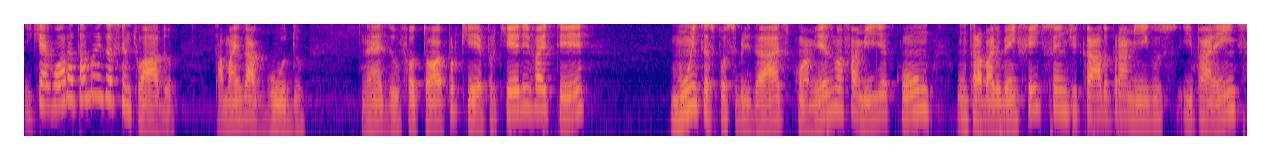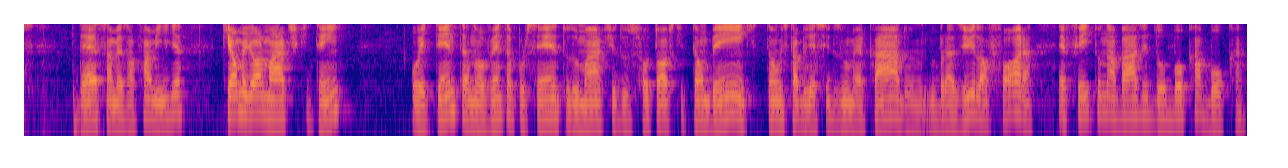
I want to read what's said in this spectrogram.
e que agora está mais acentuado, está mais agudo, né, do fotógrafo. Por quê? Porque ele vai ter muitas possibilidades com a mesma família, com um trabalho bem feito, sendo indicado para amigos e parentes dessa mesma família, que é o melhor marketing que tem, 80, 90% do marketing dos fotógrafos que estão bem, que estão estabelecidos no mercado, no Brasil e lá fora, é feito na base do boca a boca.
